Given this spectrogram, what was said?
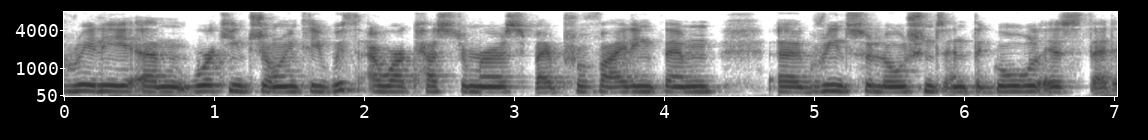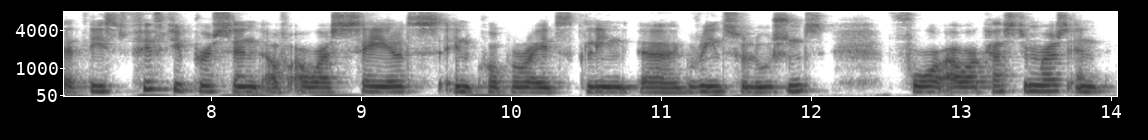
really um, working jointly with our customers by providing them uh, green solutions. And the goal is that at least 50% of our sales incorporates clean, uh, green solutions for our customers. And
